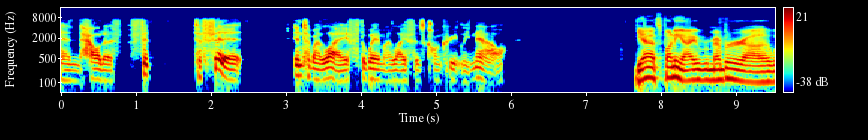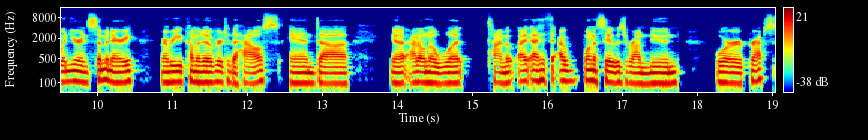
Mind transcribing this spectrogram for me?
and how to fit to fit it into my life the way my life is concretely now. Yeah, it's funny. I remember uh, when you're in seminary. Remember you coming over to the house, and uh, you know, I don't know what time. I I, th- I want to say it was around noon, or perhaps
